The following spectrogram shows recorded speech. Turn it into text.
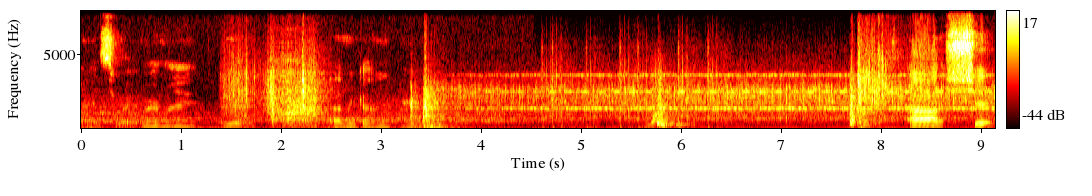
Alright, so wait, where am I? Oh, yeah. I haven't gone in here. Ah, shit.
